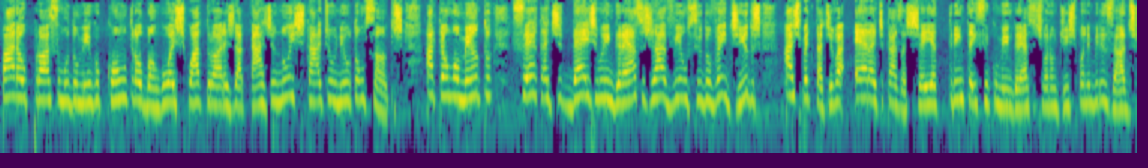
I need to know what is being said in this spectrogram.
para o próximo domingo contra o Bangu às 4 horas da tarde no estádio Newton Santos. Até o momento, cerca de 10 mil ingressos já haviam sido vendidos. A expectativa era de casa cheia, 35 mil ingressos foram disponibilizados.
